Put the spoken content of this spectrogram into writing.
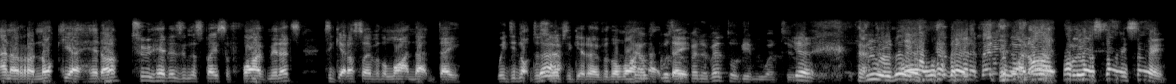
and a Ranocchia header, two headers in the space of five minutes to get us over the line that day. We did not deserve That- to get over the line That that, was day. the Benevento game we went to. Yeah, we were there. Oh, was it the Benevento one? Oh, I probably was. Sorry, sorry.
